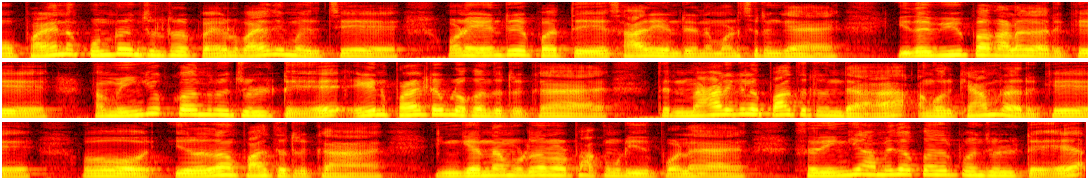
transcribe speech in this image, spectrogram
உன் பையனை கொண்டு சொல்கிறப்ப எவ்வளோ வயதுமாயிருச்சு உன்னை என்றியை பார்த்து சாரி என்று என்ன மன்னிச்சிருங்க இதை வியூ பார்க்க அழகாக இருக்குது நம்ம இங்கே உட்காந்துருன்னு சொல்லிட்டு ஏன் பழைய டேபிள் உட்காந்துட்டு இருக்கா. தென் மேலே பார்த்துட்டு இருந்தா அங்கே ஒரு கேமரா இருக்குது ஓ இதில் தான் பார்த்துட்ருக்கான் இங்கே இருந்தால் மட்டும் தான் நம்ம பார்க்க முடியுது போல். சரி இங்கே அமைதியாக உட்காந்துருப்போம்னு சொல்லிட்டு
